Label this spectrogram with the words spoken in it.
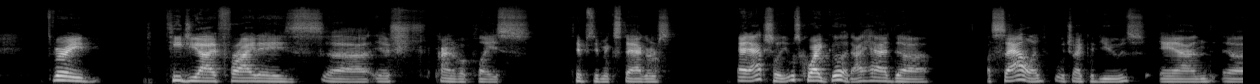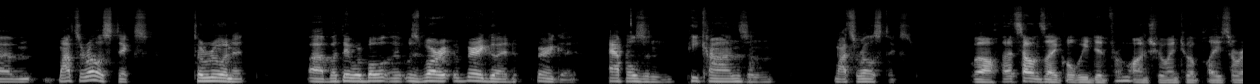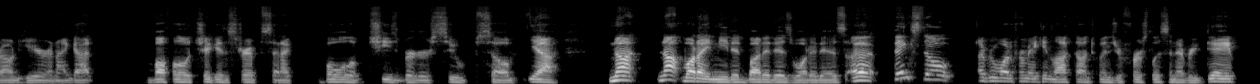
it's very TGI Fridays uh, ish kind of a place. Tipsy McStaggers and actually it was quite good. I had uh, a salad which I could use and um, mozzarella sticks to ruin it, uh, but they were both. It was very very good, very good. Apples and pecans and mozzarella sticks. Well, that sounds like what we did for lunch. We went to a place around here, and I got buffalo chicken strips and a bowl of cheeseburger soup. So yeah, not not what I needed, but it is what it is. Uh, thanks though everyone for making Locked On Twins your first listen every day.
